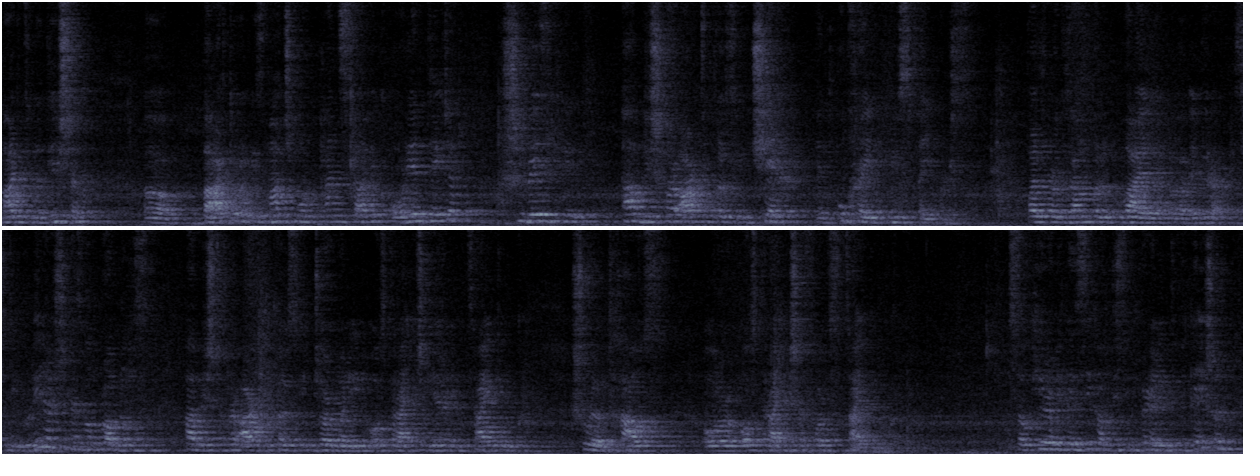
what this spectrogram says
Marica Nadlišek, uh, Bartol is much more pan-Slavic orientated. She basically published her articles in Czech and Ukraine newspapers. While, for example, while uh, Elvira Sigurina, she has no problems, published her articles in Germany in Österreichische Zeitung, Schule und Haus, or Österreichische Volkszeitung. So here we can see how this imperial identification,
